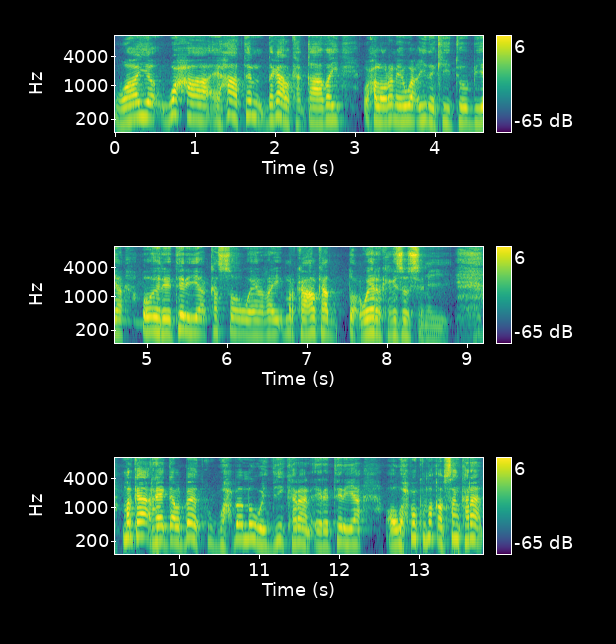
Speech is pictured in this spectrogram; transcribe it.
waayo waxaa haatan dagaalka qaaday waxaa la odhanaya waa ciidanka etoobiya oo eritrea ka soo weeraray. Markaa halkaa weerarka ka soo sameeyey. Marka reer galbeedku waxba ma weydiin karaan eritrea oo waxba kuma qabsan karaan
